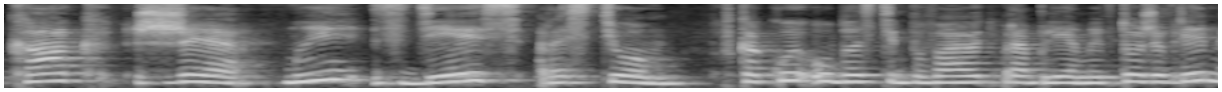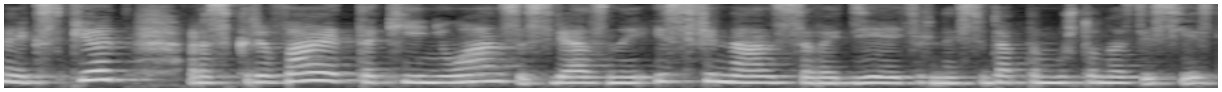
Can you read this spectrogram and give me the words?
Как же мы здесь растем? В какой области бывают проблемы? И в то же время эксперт раскрывает такие нюансы, связанные и с финансовой деятельностью, да, потому что у нас здесь есть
